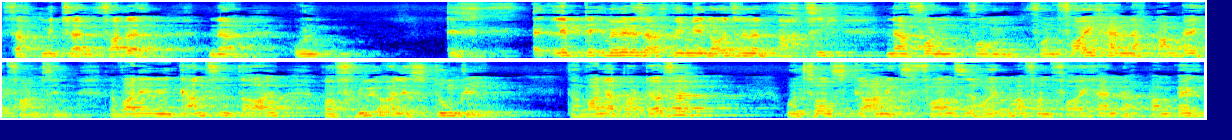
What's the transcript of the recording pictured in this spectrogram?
Sagt mit seinem Vater, na, und das erlebt er immer wieder, sagt, wenn wir 1980 nach, von, von, von Feuchheim nach Bamberg gefahren sind, da war in dem ganzen Tal, war früh alles dunkel. Da waren ein paar Dörfer und sonst gar nichts. Fahren Sie heute mal von Feuchheim nach Bamberg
